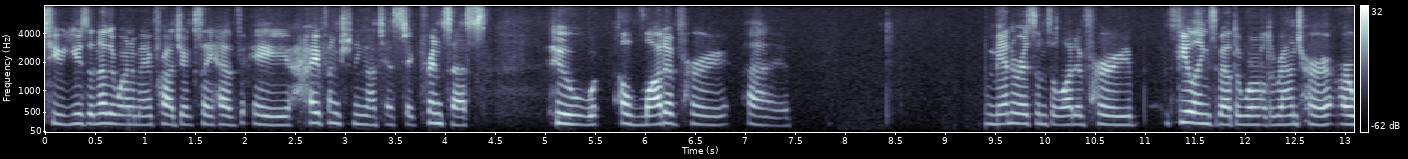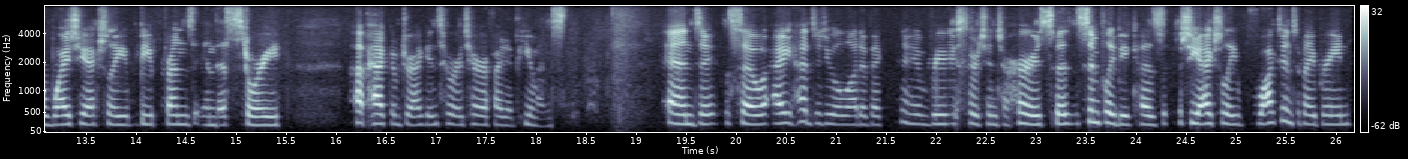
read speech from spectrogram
to use another one of my projects, I have a high functioning autistic princess who a lot of her uh, mannerisms, a lot of her feelings about the world around her are why she actually befriends in this story a pack of dragons who are terrified of humans. And uh, so I had to do a lot of uh, research into hers, but simply because she actually walked into my brain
